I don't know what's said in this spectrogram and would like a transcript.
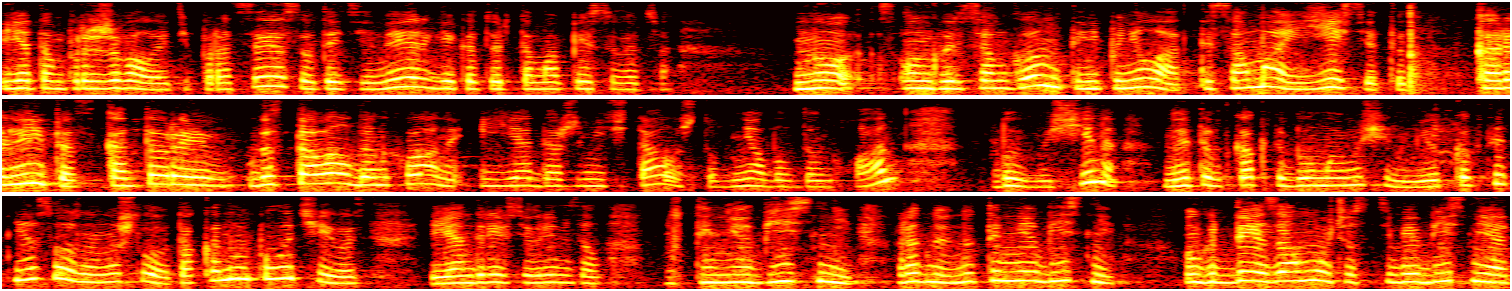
Я там проживала эти процессы, вот эти энергии, которые там описываются. Но он говорит, самое главное, ты не поняла, ты сама и есть этот Карлитос, который доставал Дон Хуана. И я даже мечтала, чтобы у меня был Дон Хуан, был мужчина, но это вот как-то был мой мужчина. Мне вот как-то это неосознанно шло, так оно и получилось. И Андрей все время сказал, ну ты мне объясни, родной, ну ты мне объясни. Он говорит, да я замучился тебе объяснять.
